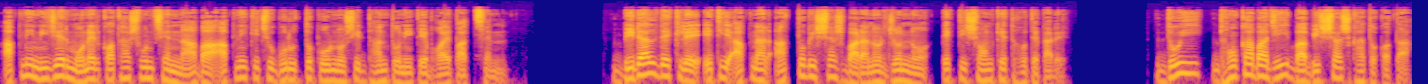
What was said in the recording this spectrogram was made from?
আপনি নিজের মনের কথা শুনছেন না বা আপনি কিছু গুরুত্বপূর্ণ সিদ্ধান্ত নিতে ভয় পাচ্ছেন। বিড়াল দেখলে এটি আপনার আত্মবিশ্বাস বাড়ানোর জন্য একটি সংকেত হতে পারে। দুই, ধোঁকাবাজি বা বিশ্বাসঘাতকতা।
